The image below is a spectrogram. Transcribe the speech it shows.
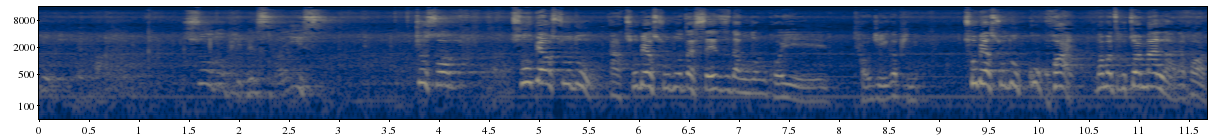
度匹配啊？速度匹配什么意思？就说出标速度啊，出标速度在 C 字当中可以调节一个频率，出标速度过快，那么这个转慢了的话，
